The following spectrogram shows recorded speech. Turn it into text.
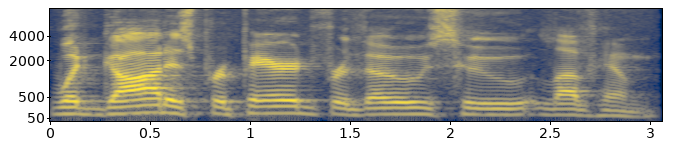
what God has prepared for those who love him.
